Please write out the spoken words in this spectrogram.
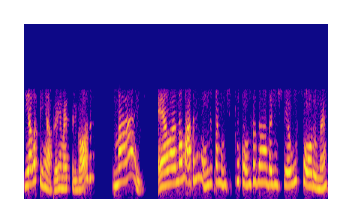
E ela tem a aranha mais perigosa, mas ela não mata ninguém justamente por conta da, da gente ter o soro, né?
